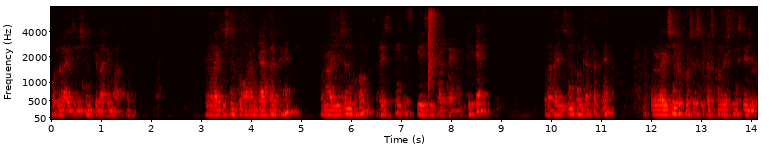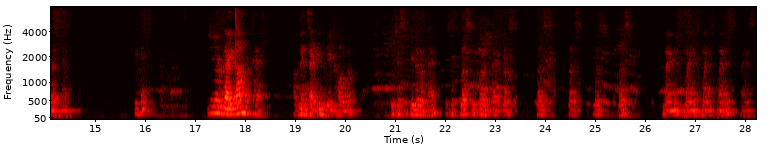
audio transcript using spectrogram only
पोलराइजेशन के बारे में बात हो रही है। पोलराइजेशन को और हम क्या करते हैं? पोलराइजेशन को हम रेस्टिंग स्टेज भी करते हैं, ठीक है? पोलराइजेशन को हम क्या करते हैं? पोलराइजेशन जो प्रोसेस होता है, उसको हम रेस्टिंग स्टेज में करते हैं। ठीक है? जो जो डायग्राम होता है, आपने एनजाइटी में देखा होगा, कुछ ऐसे फिगर होता है, जैसे प्लस ऊपर होता है plus plus plus plus plus minus minus minus minus minus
